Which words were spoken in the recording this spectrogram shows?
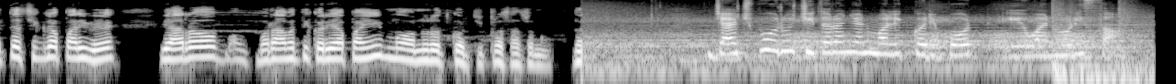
ଯେତେ ଶୀଘ୍ର ପାରିବେ ୟାର ମରାମତି କରିବା ପାଇଁ ମୁଁ ଅନୁରୋଧ କରୁଛି ପ୍ରଶାସନକୁ ଯାଜପୁରରୁ ଚିତ୍ତରଞ୍ଜନ ମଲ୍ଲିକଙ୍କ ରିପୋର୍ଟ ଏ ଓଡ଼ିଶା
